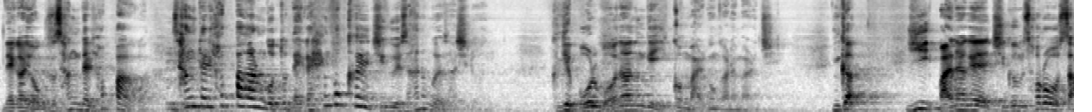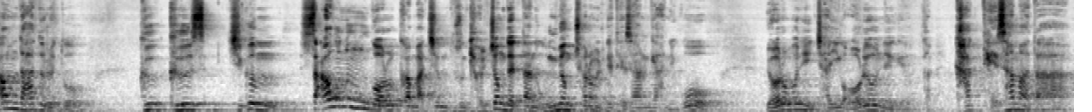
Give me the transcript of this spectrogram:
내가 여기서 상대를 협박하건 상대를 협박하는 것도 내가 행복해지기 위해서 하는 거예요, 사실은. 그게 뭘 원하는 게 있건 말건 간에 말이지. 그러니까 이 만약에 지금 서로 싸운다 하더라도 그, 그 스- 지금 싸우는 거가 마치 무슨 결정됐다는 운명처럼 이렇게 대사하는 게 아니고 여러분이 자 이거 어려운 얘기예요. 그러니까 각 대사마다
